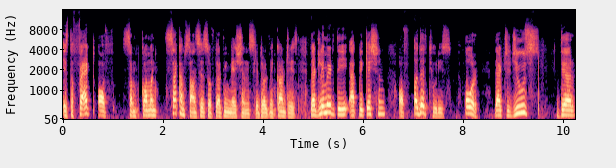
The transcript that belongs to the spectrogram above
is the fact of some common circumstances of developing nations, developing countries that limit the application of other theories or that reduce their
